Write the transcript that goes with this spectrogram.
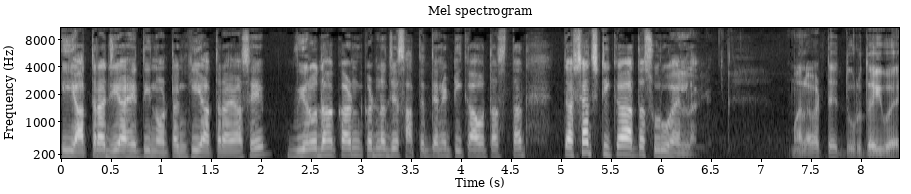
ही यात्रा जी आहे ती नौटंकी यात्रा आहे. असे विरोधकांकडनं जे सातत्याने टीका होत असतात तशाच टीका आता सुरू व्हायला लागली मला वाटतं दुर्दैव आहे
